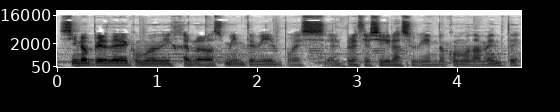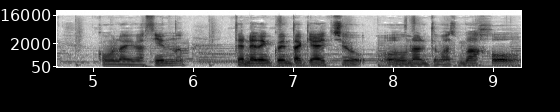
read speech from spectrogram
Si no pierde, como dije, los 20.000, pues el precio seguirá subiendo cómodamente, como lo ha ido haciendo. Tened en cuenta que ha hecho un alto más bajo,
